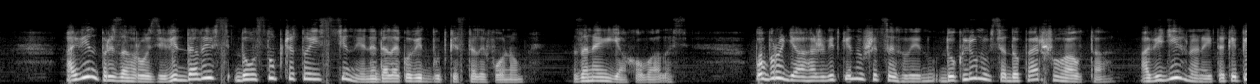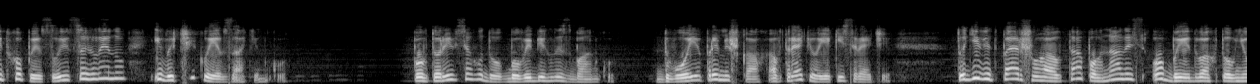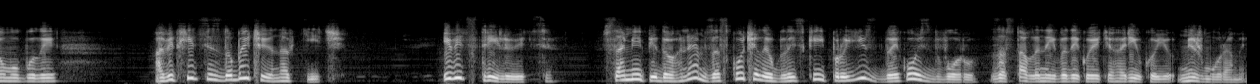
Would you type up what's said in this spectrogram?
А він при загрозі віддалився до уступчатої стіни недалеко від будки з телефоном. За нею я ховалась. Побродяга ж, відкинувши цеглину, доклюнувся до першого авта, а відігнаний таки підхопив свою цеглину і вичікує в затінку. Повторився гудок, бо вибігли з банку. Двоє при мішках, а в третього якісь речі. Тоді від першого авта погнались обидва, хто в ньому були, а відхідці з добичею навтіч. І відстрілюються. Самі під огнем заскочили в близький проїзд до якогось двору, заставлений великою тягарівкою між мурами.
